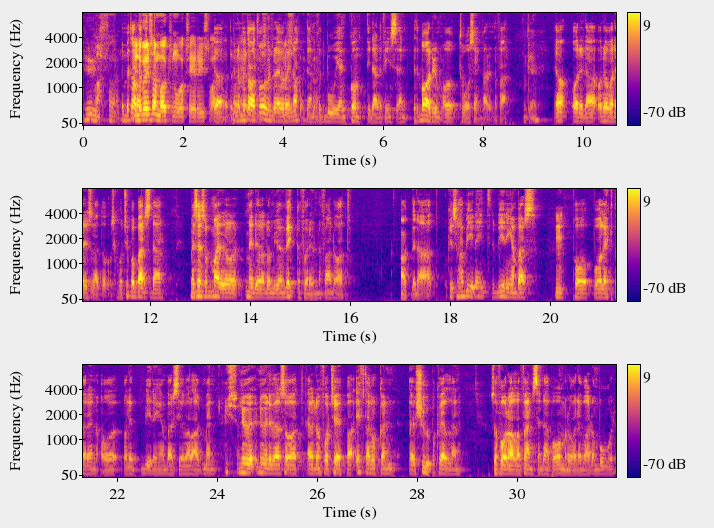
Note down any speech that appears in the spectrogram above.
Fan. De betalar- Men det var ju samma också nog också i Ryssland. Ja, men de betalar hemskt. 200 euro i natten för att bo i en konti där det finns en, ett badrum och två sängar ungefär. Okej. Ja, och det där, och då var det ju sådär att de ska få köpa bärs där. Men sen så meddelade, de ju en vecka före ungefär då att, att det där att okej så här blir det inte, det blir ingen bärs Mm. på, på läktaren och, och det blir ingen bärs överlag. Men Issa. nu, nu är det väl så att eller de får köpa efter klockan eh, sju på kvällen så får alla fansen där på området var de bor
